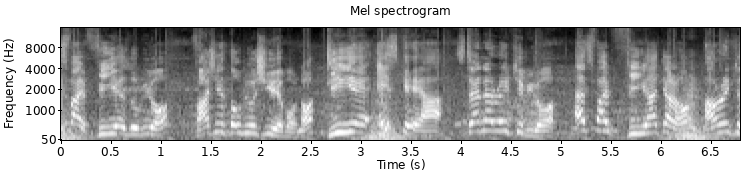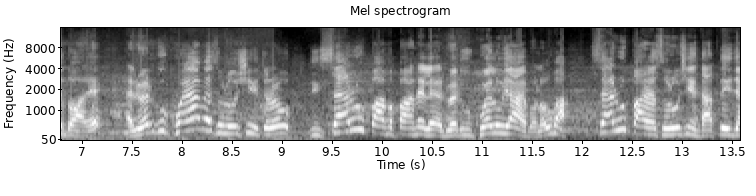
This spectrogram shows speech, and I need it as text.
S5V ရယ်ဆိုပြီးတော့ version 3မျိုးရှိတယ်ပေါ့နော် D ရယ် XK က standard rate ဖြစ်ပြီးတော့ S5V ကကြတော့ down rate ဖြစ်သွားတယ်အလွယ်တကူခွဲရမယ်ဆိုလို့ရှိရင်ကျွန်တော်တို့ဒီ sunroof ပါမပါနဲ့လည်းအလွယ်တကူခွဲလို့ရတယ်ပေါ့နော်ဥပမာ sunroof ပါတယ်ဆိုလို့ရှိရင်ဒါသိကြ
